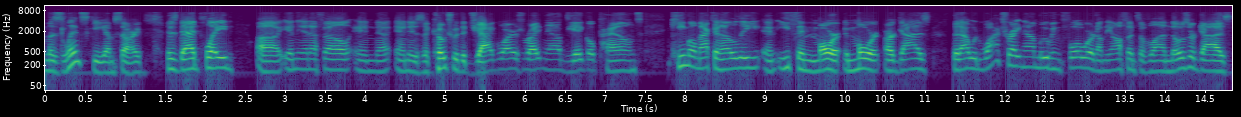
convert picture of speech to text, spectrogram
Maslinski, I'm sorry. His dad played uh, in the NFL and uh, and is a coach with the Jaguars right now. Diego Pounds, Kimo McAnally, and Ethan Mort, Mort are guys that I would watch right now moving forward on the offensive line. Those are guys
